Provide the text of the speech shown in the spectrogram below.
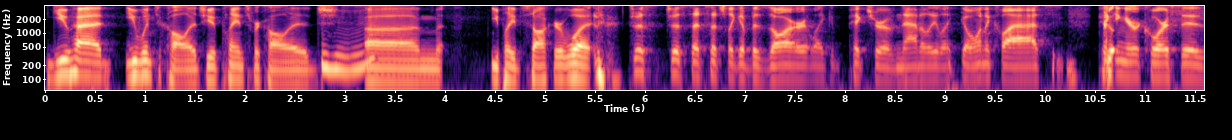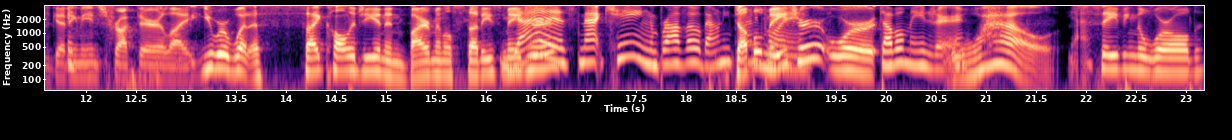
you had you went to college. You had plans for college. Mhm. Um, you played soccer. What? Just, just that's such like a bizarre like picture of Natalie like going to class, picking her courses, getting the instructor. Like, you were what a psychology and environmental studies major. yes matt king bravo bounty Double brownie major points. or double major wow, Yes. saving the world,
